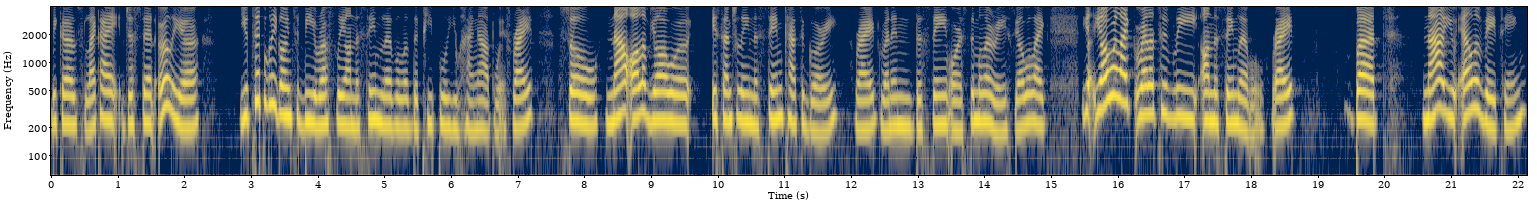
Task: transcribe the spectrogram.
Because, like I just said earlier, you're typically going to be roughly on the same level of the people you hang out with, right? So now all of y'all were essentially in the same category, right? Running the same or a similar race. Y'all were like, y- y'all were like relatively on the same level, right? But now you're elevating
